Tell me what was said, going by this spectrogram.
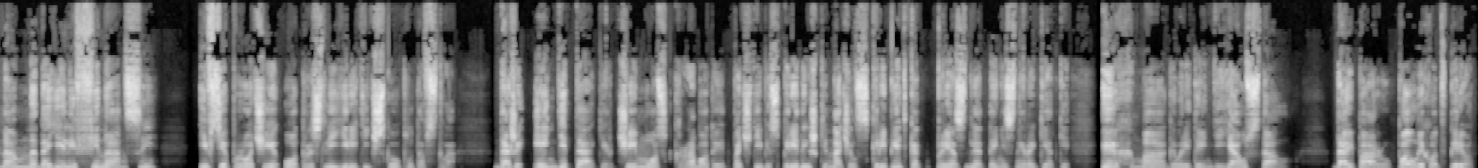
Нам надоели финансы и все прочие отрасли еретического плутовства. Даже Энди Такер, чей мозг работает почти без передышки, начал скрипеть, как пресс для теннисной ракетки. «Эх, ма!» — говорит Энди, — «я устал. Дай пару, полный ход вперед.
